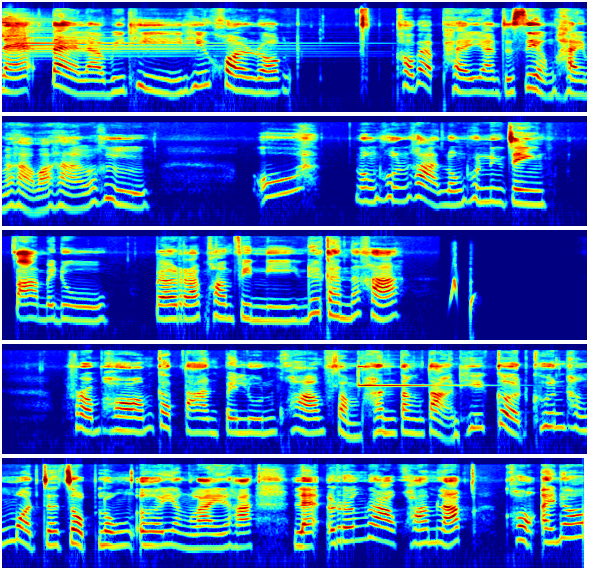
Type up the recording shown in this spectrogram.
และแต่ละวิธีที่ควอนร็อกเขาแบบพยายามจะเสี่ยงภัยมาหามาหาก็คือ โอ้ลงทุนค่ะ ลงทุนจริง ๆ ตามไปดู ไปรับความฟินนี้ด้วยกันนะคะพร้อมๆกับตานไปลุ้นความสัมพันธ์ต่างๆ ที่เกิดขึ้นทั้งหมดจะจบลงเอยอย่างไรนะคะ และเรื่องราวความรัก ของไอดอล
